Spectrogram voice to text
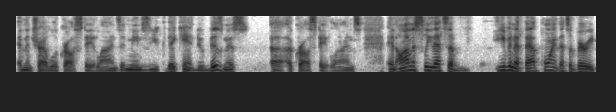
and then travel across state lines it means you, they can't do business uh, across state lines and honestly that's a even at that point that's a very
